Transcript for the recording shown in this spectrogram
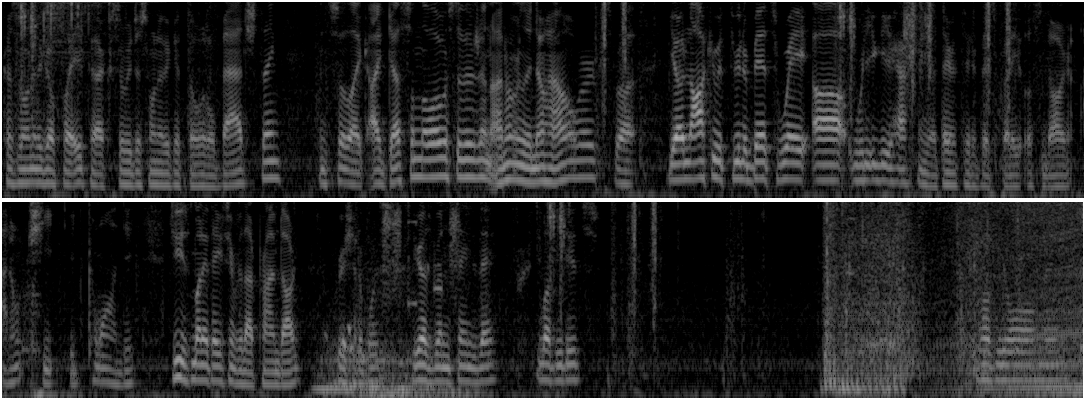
because uh, we wanted to go play Apex, so we just wanted to get the little badge thing. And so like I guess I'm the lowest division. I don't really know how it works, but yo, Naki with 300 bits. Wait, uh, where do you get your hash money at? There, 300 bits, buddy. Listen, dog, I don't cheat, dude. Come on, dude. G's money. Thanks for that prime, dog. Appreciate it, boys. You guys been insane today. Love you, dudes. Love you all, man.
